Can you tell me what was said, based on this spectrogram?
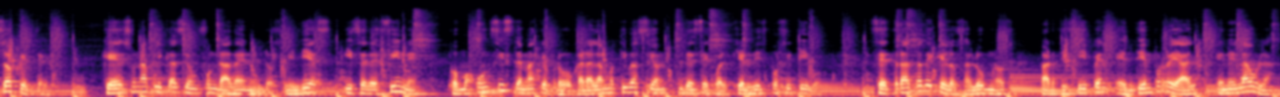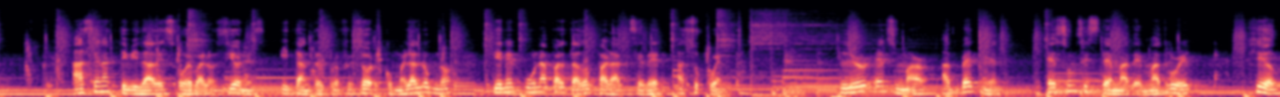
Socrates, que es una aplicación fundada en el 2010 y se define como un sistema que provocará la motivación desde cualquier dispositivo. Se trata de que los alumnos participen en tiempo real en el aula, hacen actividades o evaluaciones y tanto el profesor como el alumno tienen un apartado para acceder a su cuenta. Learn Smart Advancement es un sistema de McGraw Hill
